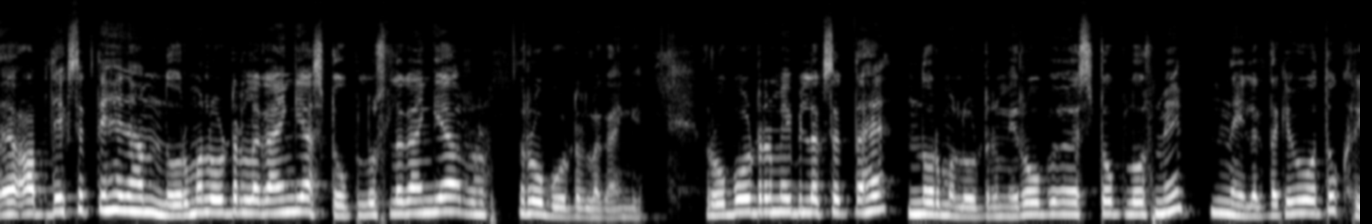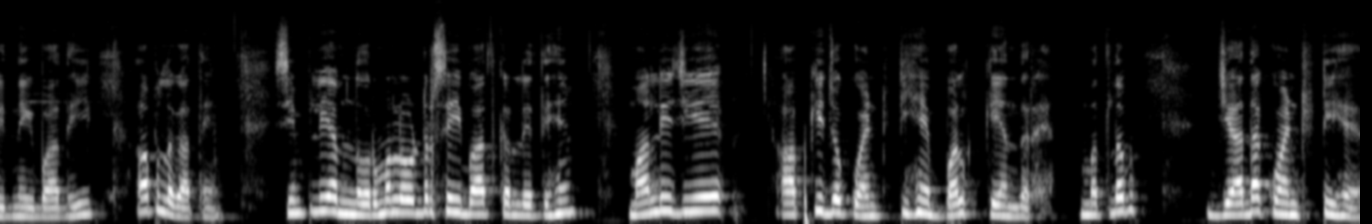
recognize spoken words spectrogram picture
आप देख सकते हैं हम नॉर्मल ऑर्डर लगाएँगे या स्टॉप लॉस लगाएँगे या रोब ऑर्डर लगाएँगे। रोब ऑर्डर में भी लग सकता है नॉर्मल ऑर्डर में। रोब स्टॉप लॉस में नहीं लगता, क्योंकि वो तो ख़रीदने के बाद ही आप लगाते हैं। सिंपली अब नॉर्मल ऑर्डर से ही बात कर लेते हैं। मान लीजिए आपकी जो क्वांटिटी है बल्क के अंदर है मतलब ज़्यादा क्वांटिटी है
